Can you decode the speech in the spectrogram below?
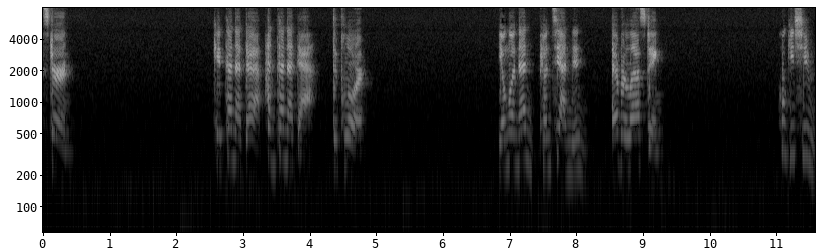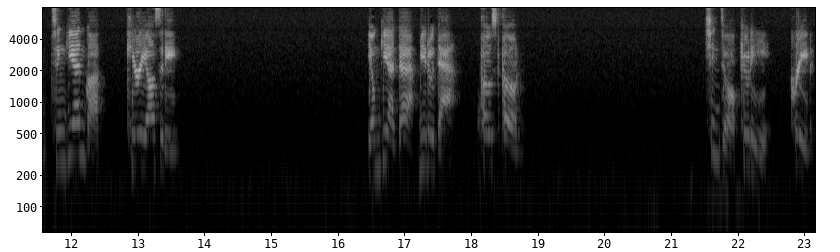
stern, 개탄하다, 한탄하다. deplore, 영원한, 변치 않는. everlasting, 호기심, 진기한 것. curiosity, 연기하다, 미루다. postpone, 신조, 교리. creed,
